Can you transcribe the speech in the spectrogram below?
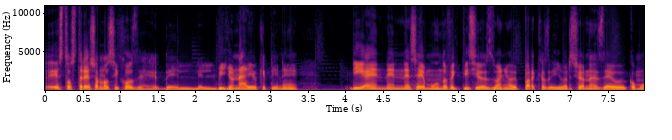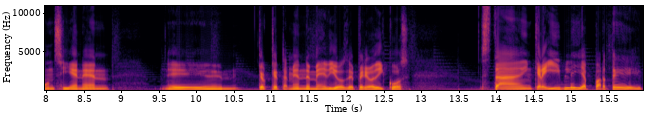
estos tres son los hijos del, del billonario que tiene diga, en, ese mundo ficticio es dueño de parques de diversiones, de como un CNN, eh, creo que también de medios, de periódicos. Está increíble y aparte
